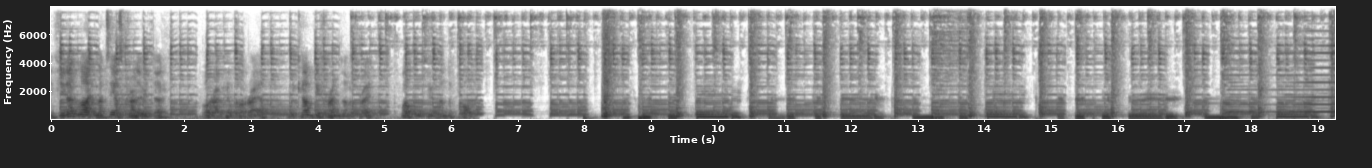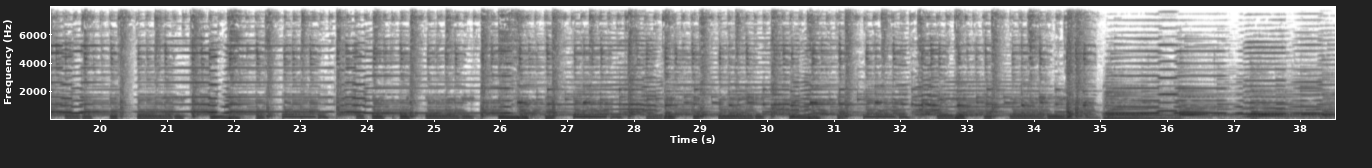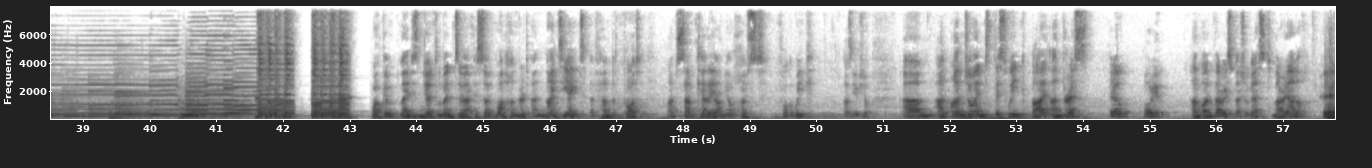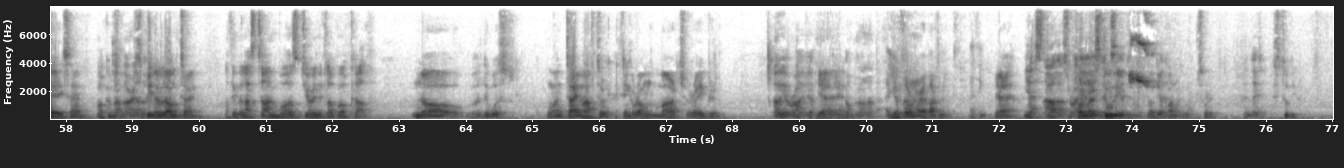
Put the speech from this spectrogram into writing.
If you don't like Matias Kranevitter or Angel Correa, we can't be friends, I'm afraid. Welcome to Hand of Pod. Ladies and gentlemen, to episode 198 of Hand of Pod. I'm Sam Kelly, I'm your host for the week, as usual. Um, and I'm joined this week by Andres Hello, how are you? and by a very special guest, Mariano. Hey Sam, Welcome back, Mariano. it's been a long time. I think the last time was during the Club World Cup. No, there was one time after, I think around March or April. Oh, you're right, yeah. Yeah, yeah, Forgotten about that. At your former apartment, I think. yeah. Yes, oh, that's right. Former yeah, studio, yeah. not the Yeah. apartment. Sorry, Indeed. studio.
